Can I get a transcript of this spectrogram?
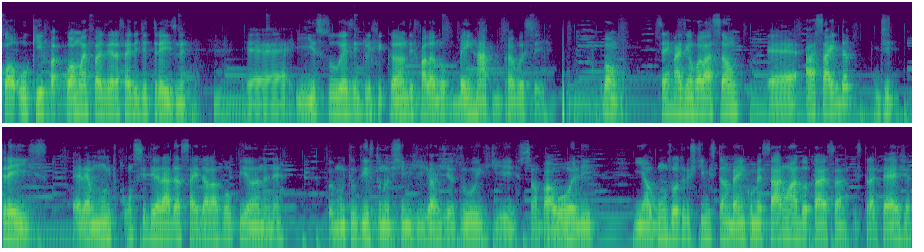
qual, o que, como é fazer a saída de três, né? É, e isso exemplificando e falando bem rápido para vocês. Bom, sem mais enrolação, é, a saída de três, ela é muito considerada a saída lavoupiana, né? Foi muito visto nos times de Jorge Jesus, de São Paulo e em alguns outros times também começaram a adotar essa estratégia.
